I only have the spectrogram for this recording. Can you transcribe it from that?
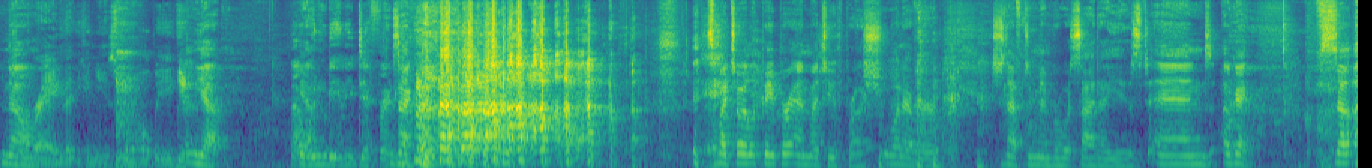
a No. rag that you can use for the whole week. Yeah. Yeah. That Yeah. wouldn't be any different. Exactly. It's my toilet paper and my toothbrush. Whatever. Just have to remember what side I used. And okay, so.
